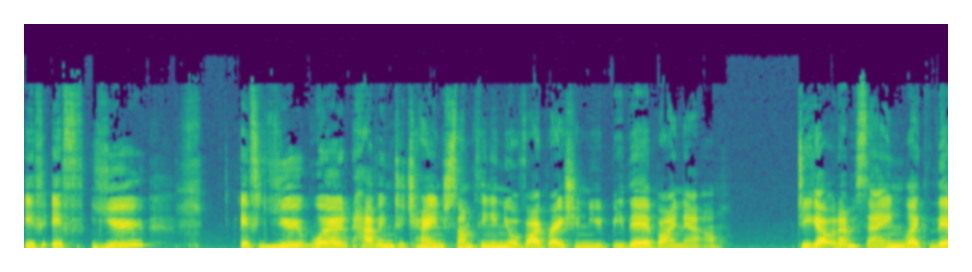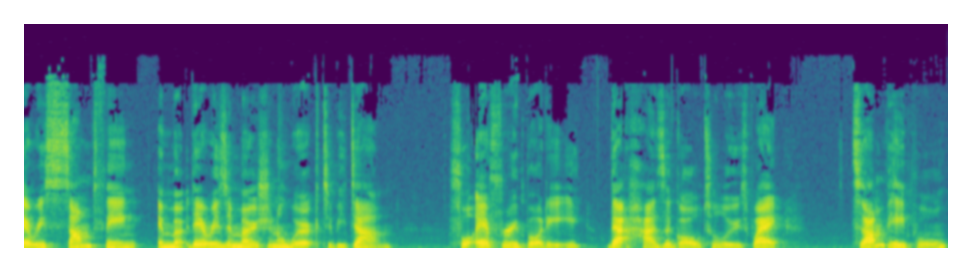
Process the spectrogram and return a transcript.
if if you if you weren't having to change something in your vibration, you'd be there by now. Do you get what I'm saying? Like there is something emo- there is emotional work to be done for everybody that has a goal to lose weight. Some people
